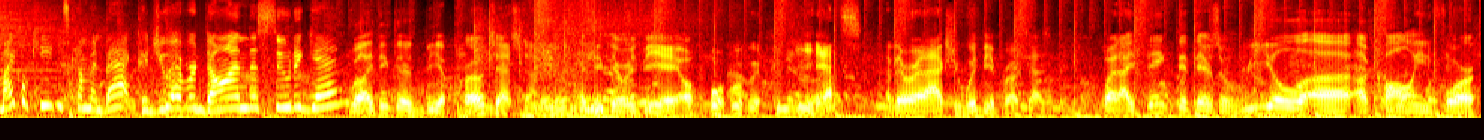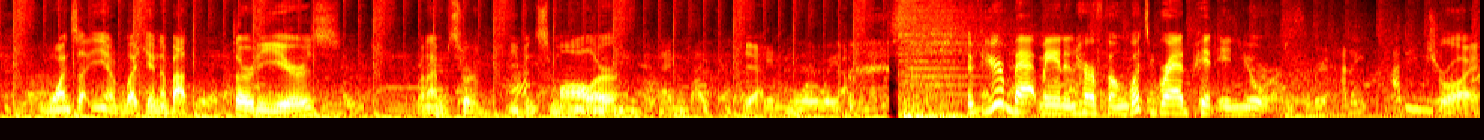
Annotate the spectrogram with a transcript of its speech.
Michael Keaton's coming back. Could you ever don the suit again? Well, I think there'd be a protest, don't you? I think there would be a. Oh, yes, there actually would be a protest. But I think that there's a real uh, a calling for once, I- you know, like in about 30 years, when I'm sort of even smaller. Yeah. no. If you're Batman in her phone, what's Brad Pitt in yours? Troy.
